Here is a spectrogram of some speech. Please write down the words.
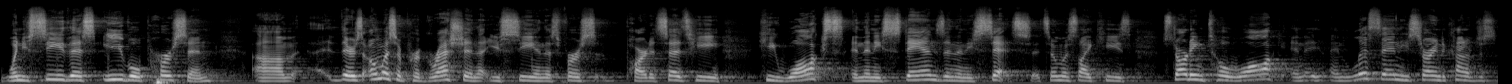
When you see this evil person, um, there's almost a progression that you see in this first part. It says he, he walks and then he stands and then he sits. It's almost like he's starting to walk and, and listen. He's starting to kind of just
